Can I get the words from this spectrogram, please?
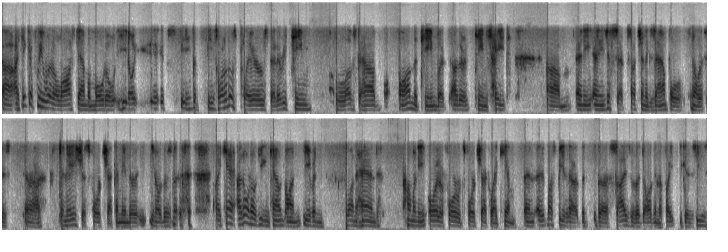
uh, I think if we would have lost Yamamoto, you know, it's he's a, he's one of those players that every team loves to have on the team, but other teams hate. Um, and he and he just set such an example, you know, with his uh, tenacious forecheck. I mean, there, you know, there's no, I can't, I don't know if you can count on even one hand how many Oiler forwards forecheck like him, and it must be the, the the size of the dog in the fight because he's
